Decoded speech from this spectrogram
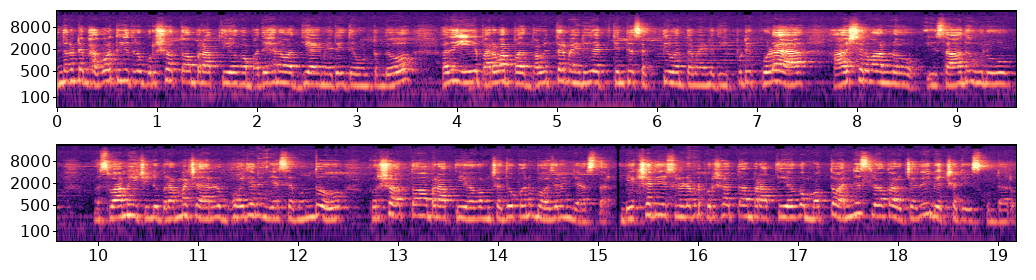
ఎందుకంటే భగవద్గీతలో పురుషోత్తమ ప్రాప్తి యోగం పదిహేనవ అధ్యాయం ఏదైతే ఉంటుందో అది పరమ పవిత్రమైనది అత్యంత శక్తివంతమైనది. ఇప్పటికి కూడా ఆశ్రమాల్లో ఈ సాధువులు స్వామీజీలు బ్రహ్మచారులు భోజనం చేసే ముందు పురుషోత్తమ ప్రాప్తి యోగం చదువుకొని భోజనం చేస్తారు. భిక్ష తీసుకునేటప్పుడు పురుషోత్తమ ప్రాప్తి యోగం మొత్తం అన్ని శ్లోకాలు చదివి భిక్ష తీసుకుంటారు.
